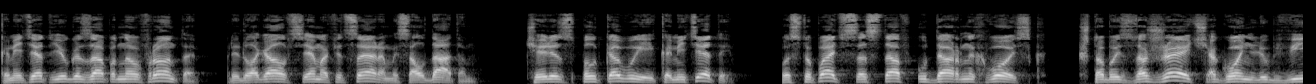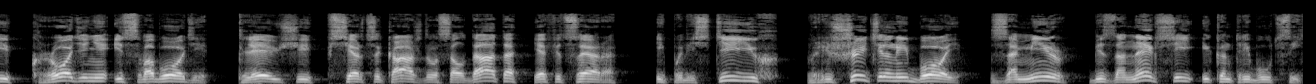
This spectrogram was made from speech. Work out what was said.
Комитет Юго-Западного фронта предлагал всем офицерам и солдатам через полковые комитеты поступать в состав ударных войск, чтобы зажечь огонь любви к родине и свободе, тлеющий в сердце каждого солдата и офицера, и повести их в решительный бой за мир без аннексий и контрибуций.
